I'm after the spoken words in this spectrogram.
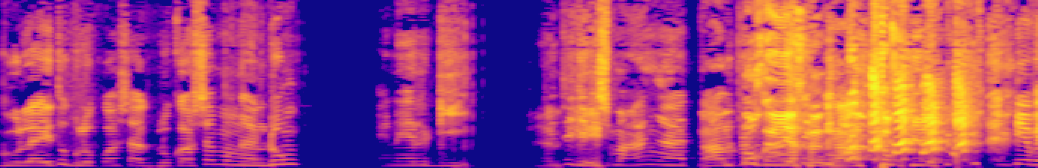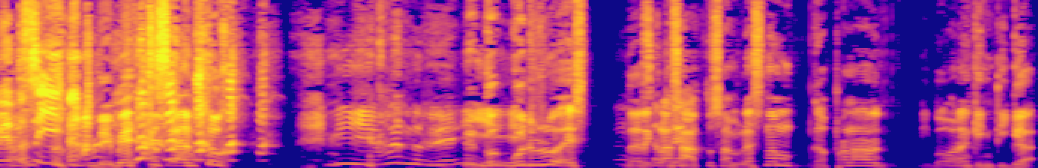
Gula itu glukosa. Glukosa mengandung energi. Kita jadi semangat. ngantuk Berprestasi. iya, ngantuk iya. Diabetes iya. Diabetes ngantuk. iya bener ya. Gue Iya. gue dulu es, dari kelas ya. 1 sampai kelas 6 gak pernah di bawah ranking 3. 1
